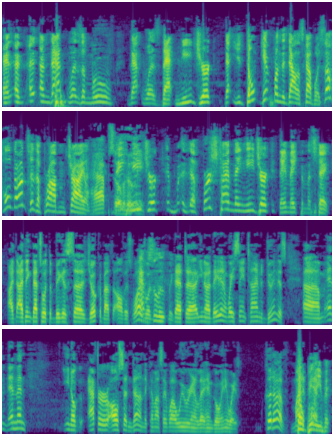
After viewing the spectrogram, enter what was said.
And and and that was a move that was that knee jerk that you don't get from the Dallas Cowboys. So hold on to the problem child. Absolutely. They knee jerk the first time they knee jerk, they make the mistake. I, I think that's what the biggest uh, joke about the, all this was. was Absolutely. that uh, you know they didn't waste any time to doing this, um, and and then you know after all said and done, they come out and say, "Well, we were going to let him go anyways." Could have, might Don't have been. believe it.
